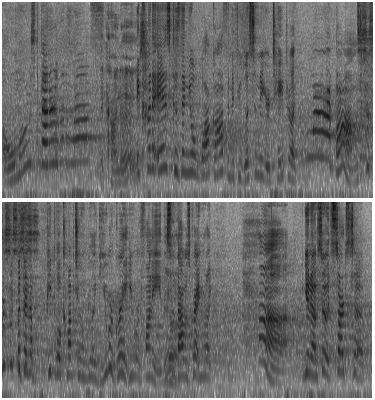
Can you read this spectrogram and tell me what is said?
almost better than a laugh. It kind of is. It kind of is because then you'll walk off, and if you listen to your tape, you're like, "Meh, bombed. but then uh, people will come up to you and be like, you were great, you were funny, this Yeah. was, that was great. And you're like, huh. you know, so it starts to.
